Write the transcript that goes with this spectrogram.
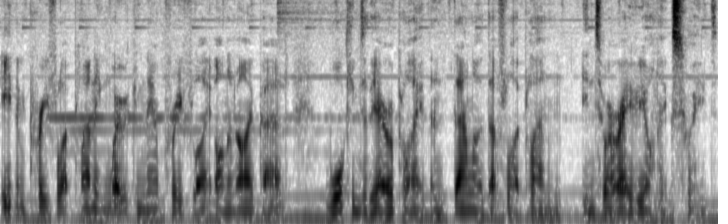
Even pre-flight planning, where we can now pre-flight on an iPad, walk into the aeroplane and download that flight plan into our avionics suite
